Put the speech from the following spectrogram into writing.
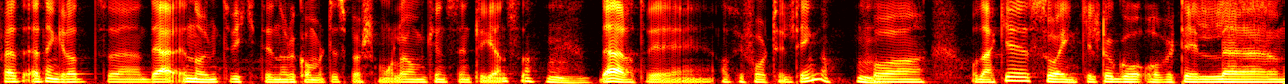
For jeg, jeg tenker at eh, det er enormt viktig når det kommer til spørsmålet om kunstig intelligens. Mm. Det er at vi, at vi får til ting. Mm. På, og det er ikke så enkelt å gå over til uh,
